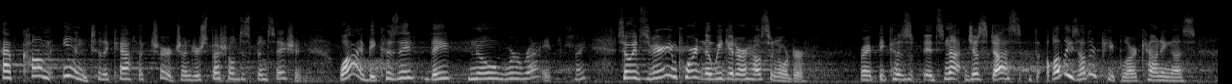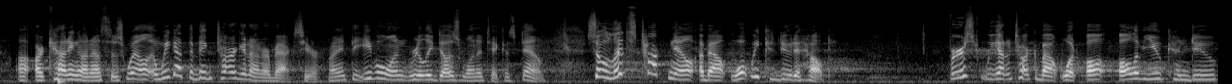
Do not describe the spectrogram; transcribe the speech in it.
have come into the Catholic Church under special dispensation. Why? Because they, they know we're right, right? So it's very important that we get our house in order right? Because it's not just us, all these other people are counting us. Uh, are counting on us as well, and we got the big target on our backs here, right? The evil one really does want to take us down. So let's talk now about what we can do to help. First, we got to talk about what all, all of you can do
